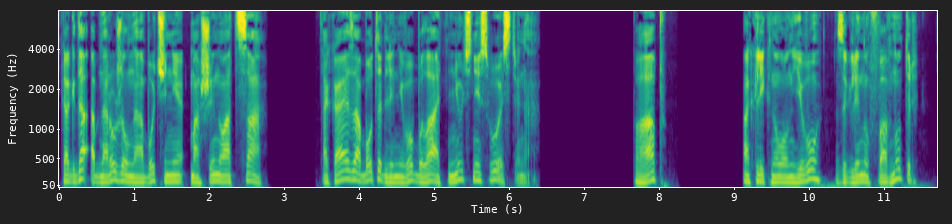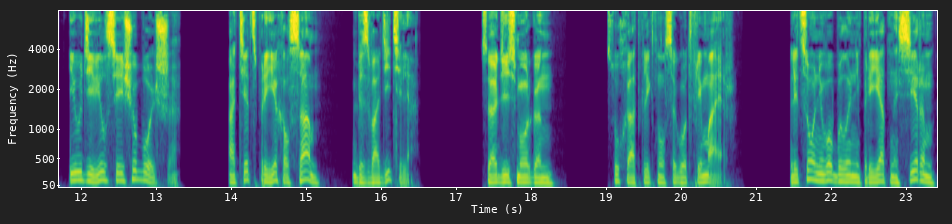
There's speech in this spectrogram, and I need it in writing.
когда обнаружил на обочине машину отца. Такая забота для него была отнюдь не свойственна. «Пап?» — окликнул он его, заглянув вовнутрь, и удивился еще больше. Отец приехал сам, без водителя. «Садись, Морган», — сухо откликнулся Готфри Майер. Лицо у него было неприятно серым,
